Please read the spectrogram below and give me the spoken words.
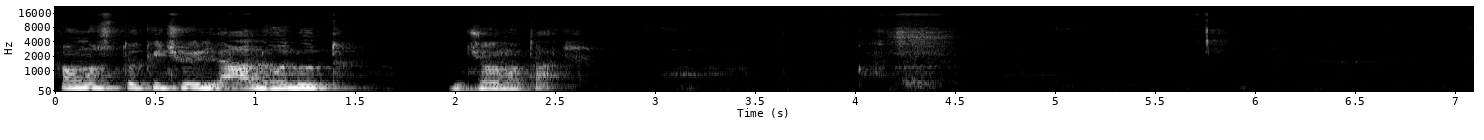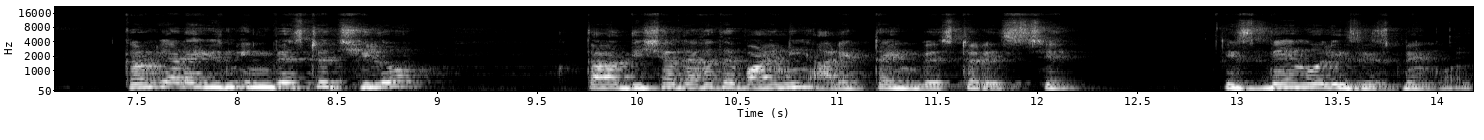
সমস্ত কিছুই লাল হলুদ জনতার। কারণ কি একটা ইনভেস্টার ছিল, তারা দিশা দেখাতে পারেনি, আরেকটা ইনভেস্টার এসছে। East Bengal is East Bengal,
